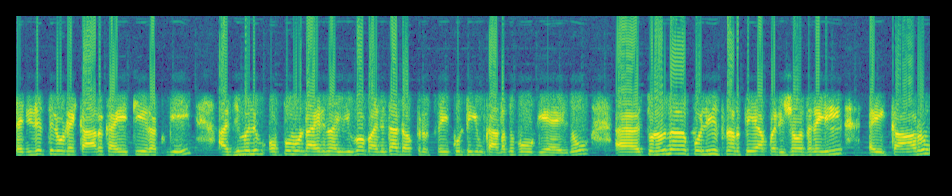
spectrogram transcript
ശരീരത്തിലൂടെ കാർ കയറ്റി ഇറക്കുകയും അജ്മലും ഒപ്പമുണ്ടായിരുന്ന യുവ വനിതാ ഡോക്ടർ ശ്രീകുട്ടിയും കടന്നു പോവുകയായിരുന്നു. തുടർന്ന് പോലീസ് നടത്തിയ പരിശോധനയിൽ ഈ കാറും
